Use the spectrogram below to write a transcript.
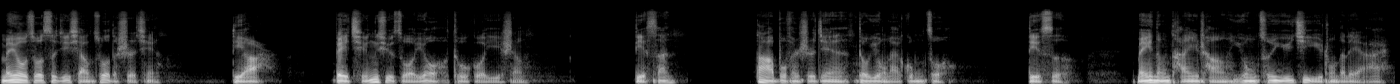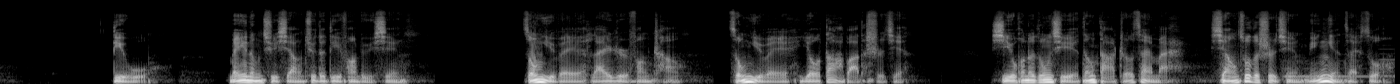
没有做自己想做的事情；第二，被情绪左右度过一生；第三，大部分时间都用来工作；第四，没能谈一场永存于记忆中的恋爱；第五。没能去想去的地方旅行，总以为来日方长，总以为有大把的时间，喜欢的东西等打折再买，想做的事情明年再做，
